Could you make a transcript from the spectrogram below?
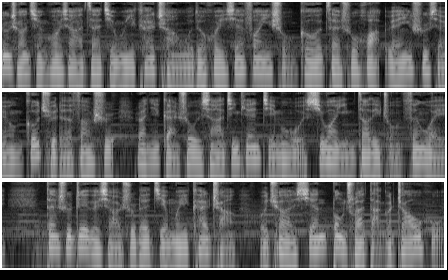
正常情况下，在节目一开场，我都会先放一首歌再说话，原因是想用歌曲的方式让你感受一下今天节目我希望营造的一种氛围。但是这个小时的节目一开场，我却要先蹦出来打个招呼。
